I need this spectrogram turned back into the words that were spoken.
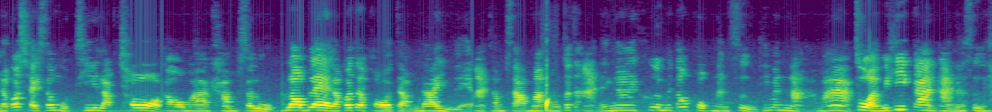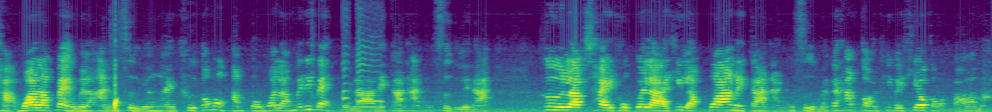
แล้วก็ใช้สมุดที่รักชอบเอามาทำสรุปรอบแรกแล้วก็จะพอจำได้อยู่แล้ว อ่านซ้ำๆอะมันก็จะอ่านได้ง่ายขึ้นไม่ต้องพกหนังสือที่มันหนามาก ส่วนวิธีการอ่านหนังสือถามว่ารักแบ่งเวลาอ่านหนังสือยังไง คือต้องบอกตามตรงว่ารักไม่ได้แบ่งเวลาในการอ่านหนังสือเลยนะคือรักใช้ทุกเวลาที่รักว่างในการอ่านหนังสือแม้กระทั่งตอนที่ไปเที่ยวกับป๊าป๊ามา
